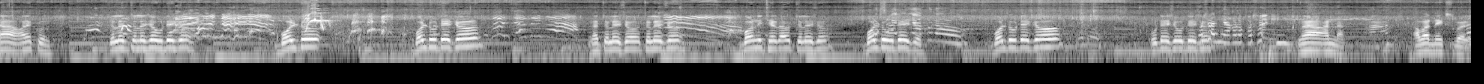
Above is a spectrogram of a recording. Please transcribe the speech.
না, অনেকক্ষণ। চলে চলে এসো, উঠে এসো। বল্টু বল্টু, উঠে এসো। না, চলে এসো চলে এসো। বনি ছেড়ে দাও, চলে এসো। বল্টু, উঠে এসো। বল্টু, উঠে এসো। উঠে এসো উঠে এসো। না, আর না। আবার নেক্সট বারে।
